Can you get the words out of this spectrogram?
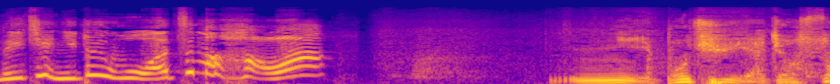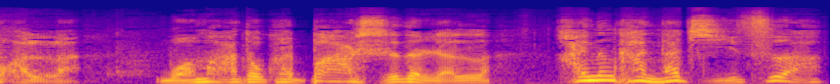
没见你对我这么好啊！你不去也就算了，我妈都快八十的人了，还能看她几次啊？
